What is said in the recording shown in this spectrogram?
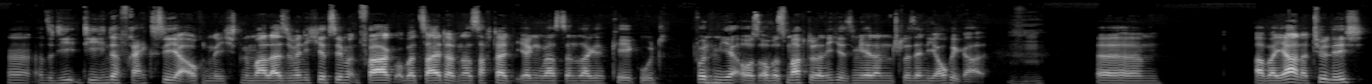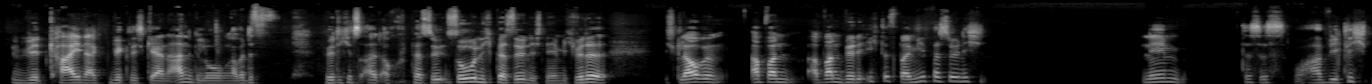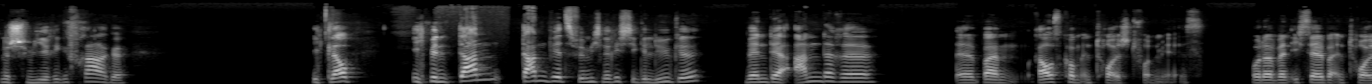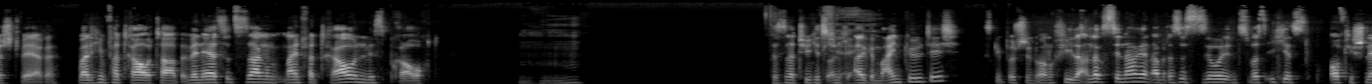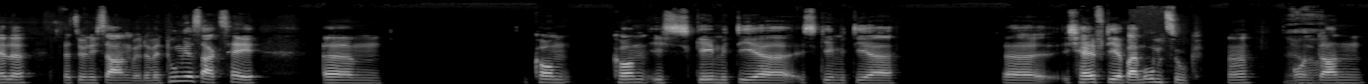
Also die, die hinterfragst du ja auch nicht. Normal, also wenn ich jetzt jemanden frage, ob er Zeit hat und er sagt halt irgendwas, dann sage ich, okay, gut, von mir aus. Ob er es macht oder nicht, ist mir dann schlussendlich auch egal. Mhm. Ähm, aber ja, natürlich wird keiner wirklich gerne angelogen, aber das würde ich jetzt halt auch so nicht persönlich nehmen. Ich würde, ich glaube, ab wann, ab wann würde ich das bei mir persönlich nehmen? Das ist boah, wirklich eine schwierige Frage. Ich glaube, ich bin dann, dann wird es für mich eine richtige Lüge, wenn der andere äh, beim Rauskommen enttäuscht von mir ist. Oder wenn ich selber enttäuscht wäre, weil ich ihm vertraut habe. Wenn er sozusagen mein Vertrauen missbraucht. Mhm. Das ist natürlich jetzt okay. auch nicht allgemeingültig. Es gibt bestimmt auch noch viele andere Szenarien, aber das ist so, was ich jetzt auf die Schnelle persönlich sagen würde. Wenn du mir sagst, hey, ähm, komm, komm, ich gehe mit dir, ich gehe mit dir äh, ich helfe dir beim Umzug. Ne? Ja. Und dann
